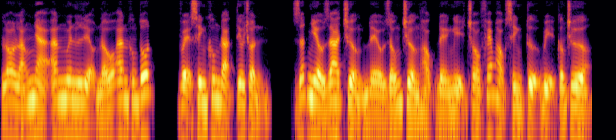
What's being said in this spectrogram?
lo lắng nhà ăn nguyên liệu nấu ăn không tốt, vệ sinh không đạt tiêu chuẩn. Rất nhiều gia trưởng đều giống trường học đề nghị cho phép học sinh tự bị cơm trưa,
